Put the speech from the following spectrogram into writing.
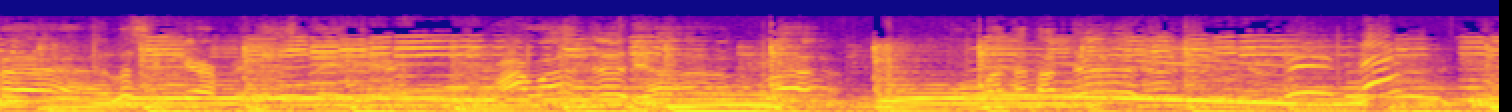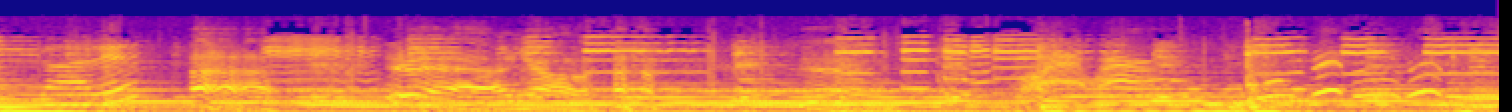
Uh, listen carefully to this baby here. Got it? yeah, I know. It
